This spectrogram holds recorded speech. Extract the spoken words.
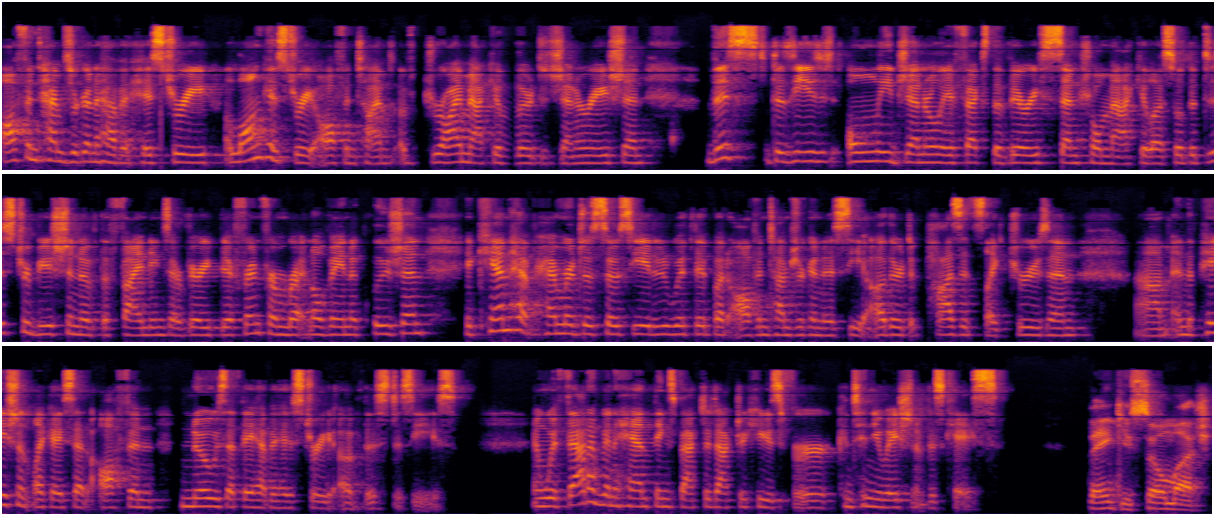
Oftentimes, you're going to have a history, a long history, oftentimes, of dry macular degeneration. This disease only generally affects the very central macula. So the distribution of the findings are very different from retinal vein occlusion. It can have hemorrhage associated with it, but oftentimes you're going to see other deposits like drusen. Um, and the patient, like I said, often knows that they have a history of this disease. And with that, I'm going to hand things back to Dr. Hughes for continuation of this case. Thank you so much.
